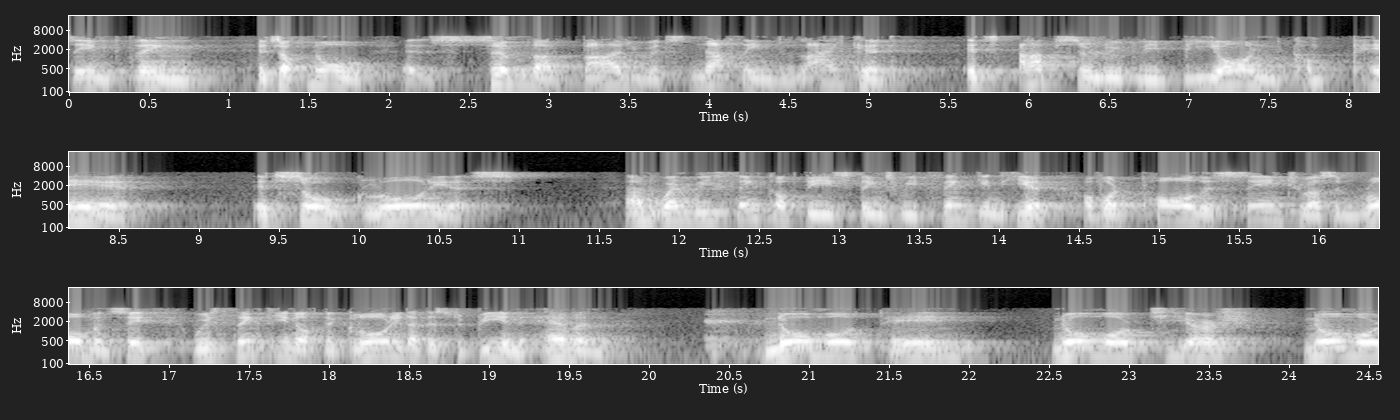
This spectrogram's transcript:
same thing. It's of no uh, similar value. It's nothing like it. It's absolutely beyond compare. It's so glorious. And when we think of these things, we think in here of what Paul is saying to us in Romans 8. We're thinking of the glory that is to be in heaven. No more pain, no more tears, no more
